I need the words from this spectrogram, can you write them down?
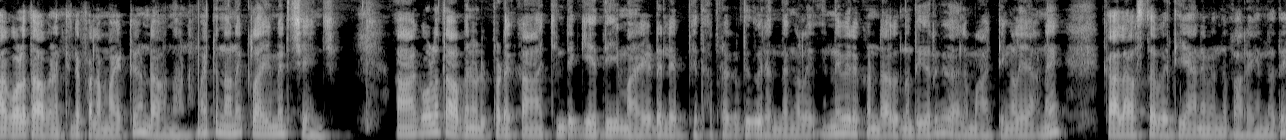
ആഗോളതാപനത്തിന്റെ ഫലമായിട്ട് ഉണ്ടാകുന്നതാണ് മറ്റൊന്നാണ് ക്ലൈമറ്റ് ചേഞ്ച് ആഗോളതാപനം ഉൾപ്പെടെ കാറ്റിന്റെ ഗതി മഴയുടെ ലഭ്യത പ്രകൃതി ദുരന്തങ്ങൾ എന്നിവയിലൊക്കെ ഉണ്ടാകുന്ന ദീർഘകാല മാറ്റങ്ങളെയാണ് കാലാവസ്ഥ വ്യതിയാനം എന്ന് പറയുന്നത്.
